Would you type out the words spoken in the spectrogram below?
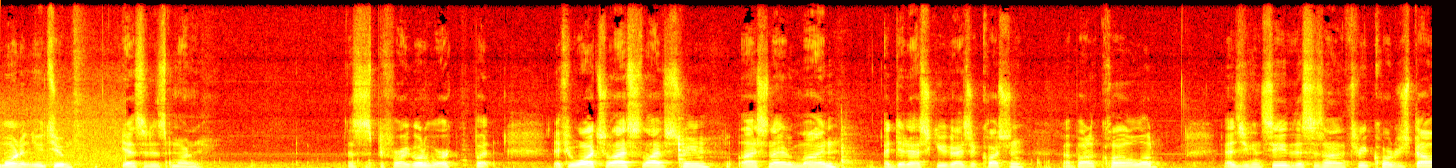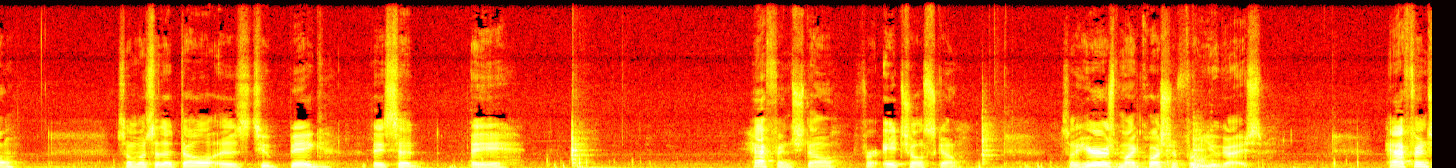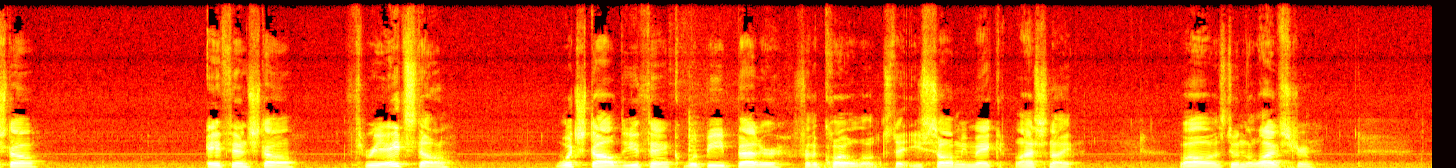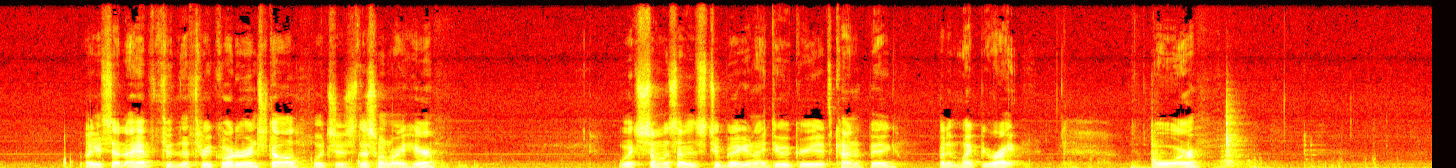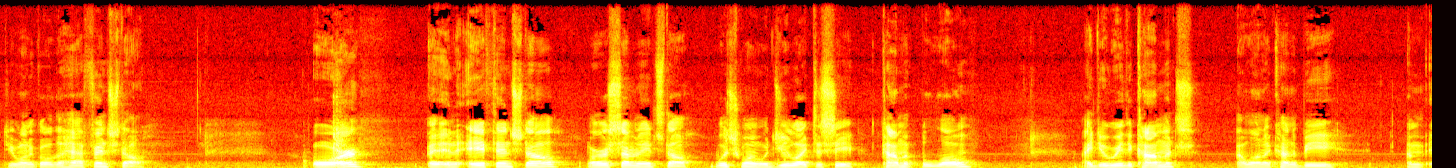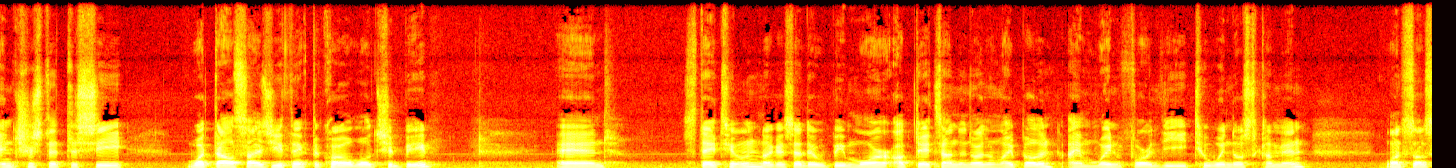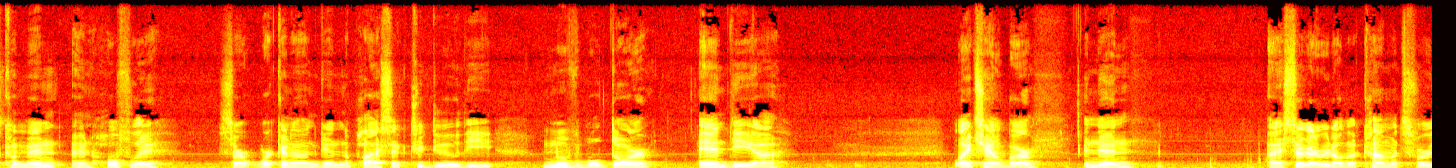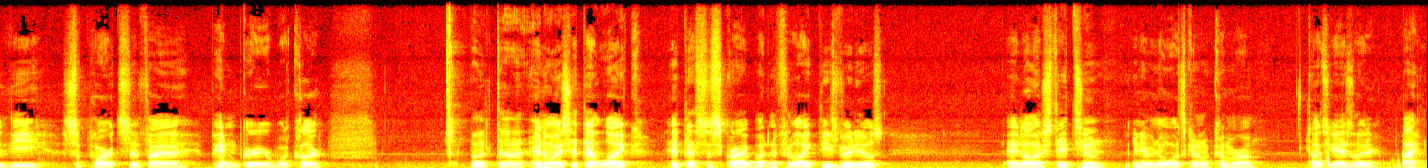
Morning, YouTube. Yes, it is morning. This is before I go to work, but if you watched last live stream last night of mine, I did ask you guys a question about a coil load. As you can see, this is on a three quarters dowel. Someone said that dowel is too big. They said a half inch dowel for HO scale. So here's my question for you guys. Half inch dowel eighth inch dowel, three eighths dowel, which dowel do you think would be better for the coil loads that you saw me make last night while I was doing the live stream? Like I said, I have the three quarter inch dowel, which is this one right here, which someone said is too big, and I do agree it's kind of big, but it might be right. Or, do you want to go the half inch dowel? Or an eighth inch dowel or a 7 8 dowel. Which one would you like to see? Comment below. I do read the comments. I want to kind of be, I'm interested to see what dowel size you think the coil load should be. And stay tuned. Like I said, there will be more updates on the Northern Light building. I am waiting for the two windows to come in. Once those come in, and hopefully start working on getting the plastic to do the movable door and the uh, light channel bar. And then I still gotta read all the comments for the supports if I paint them gray or what color. But uh, anyways hit that like hit that subscribe button if you like these videos. And always stay tuned. You never know what's gonna come around. Talk to you guys later. Bye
